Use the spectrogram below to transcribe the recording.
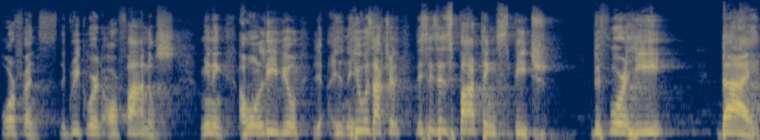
Orphans, the Greek word orphanos, meaning I won't leave you. He was actually, this is his parting speech before he died.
